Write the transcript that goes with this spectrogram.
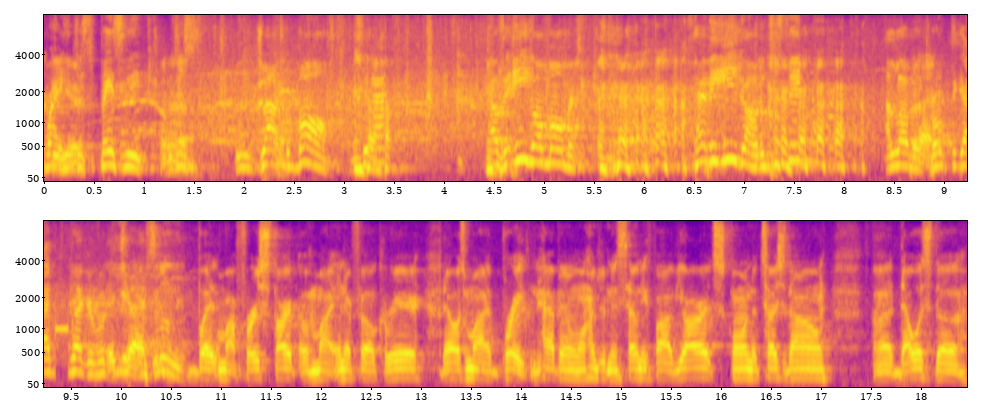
right. He year. just basically he just he dropped the ball. See that? That was an ego moment. Heavy ego. Did you see? I love it. Right. Broke the guy record rookie year. Absolutely. But my first start of my NFL career, that was my break. Having 175 yards, scoring a touchdown. Uh, that was the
